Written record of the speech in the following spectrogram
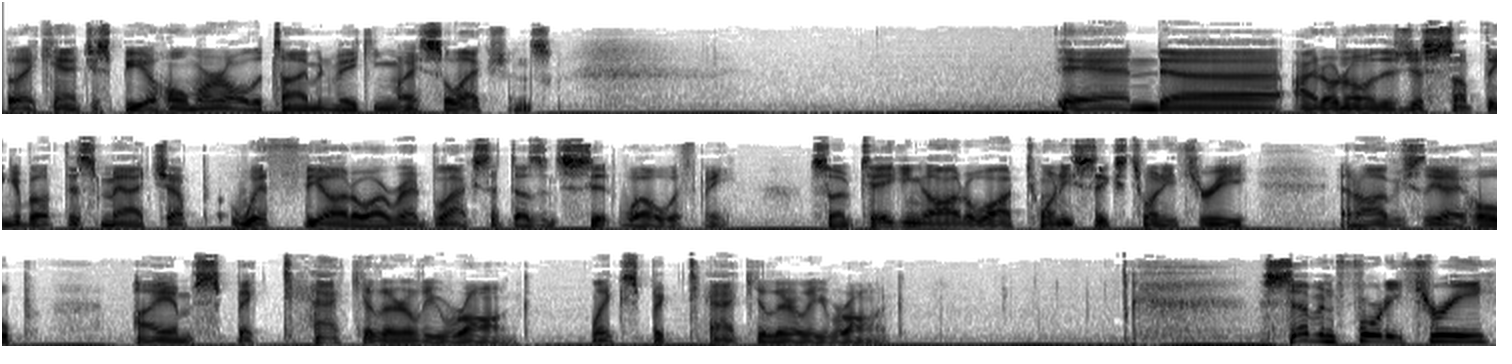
but I can't just be a homer all the time in making my selections. And uh, I don't know. There's just something about this matchup with the Ottawa Red Blacks that doesn't sit well with me. So I'm taking Ottawa 26 23. And obviously, I hope I am spectacularly wrong. Like, spectacularly wrong. 743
